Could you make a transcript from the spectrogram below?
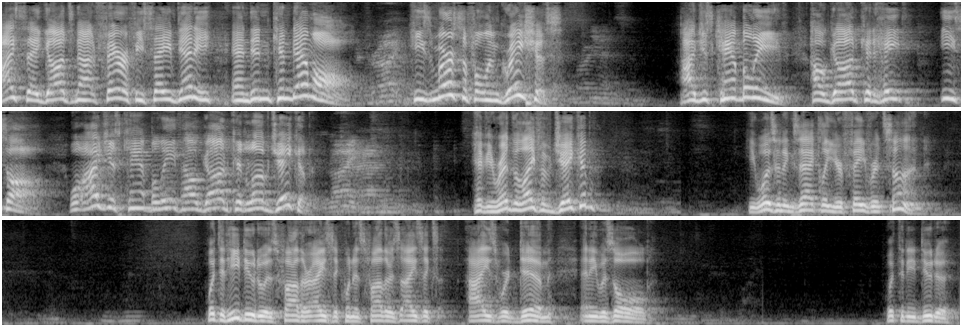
I say God's not fair if he saved any and didn't condemn all. Right. He's merciful and gracious. I just can't believe how God could hate Esau. Well, I just can't believe how God could love Jacob. Right. Have you read the life of Jacob? He wasn't exactly your favorite son. What did he do to his father Isaac when his father's Isaac's eyes were dim and he was old? What did he do to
